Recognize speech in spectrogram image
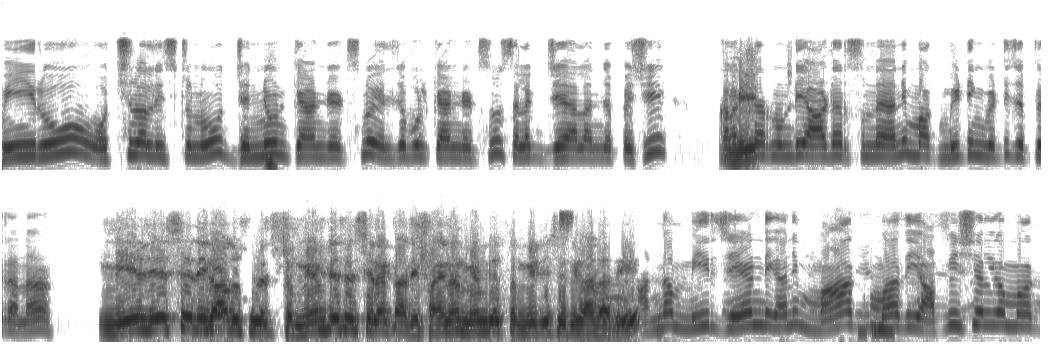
మీరు వచ్చిన లిస్ట్ను జెన్యున్ క్యాండిడేట్స్ను ఎలిజిబుల్ క్యాండిడేట్స్ను సెలెక్ట్ చేయాలని చెప్పేసి కలెక్టర్ నుండి ఆర్డర్స్ ఉన్నాయని మాకు మీటింగ్ పెట్టి చెప్పిరన్నా మీరు చేసేది కాదు సెలెక్ట్ మేము చేసేది సెలెక్ట్ అది. ఫైనల్ మేము చేస్తాం మీరు చేసేది కాదు అది. అన్న మీరు చేయండి కానీ మాకు మాది అఫీషియల్గా మాకు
